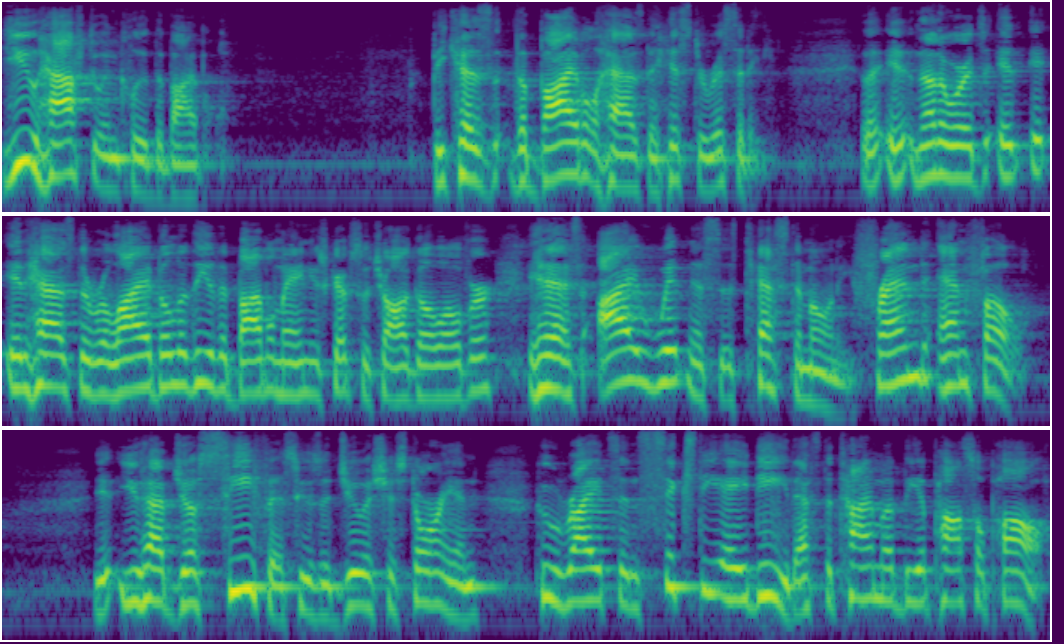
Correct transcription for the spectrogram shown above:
you have to include the Bible because the Bible has the historicity. In other words, it, it, has the reliability of the Bible manuscripts, which I'll go over. It has eyewitnesses' testimony, friend and foe. You have Josephus, who's a Jewish historian, who writes in 60 AD, that's the time of the Apostle Paul.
